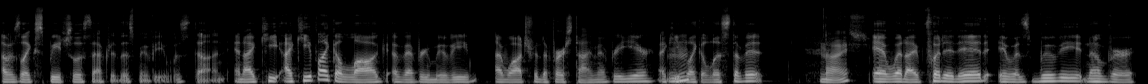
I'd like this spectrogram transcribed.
I was like speechless after this movie was done. And I keep I keep like a log of every movie I watch for the first time every year. I keep Mm-hmm. like a list of it. Nice. And when I put it in, it was movie number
